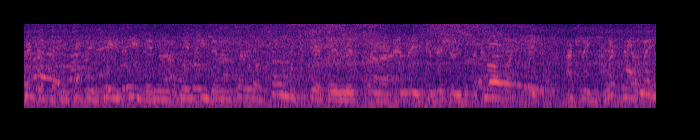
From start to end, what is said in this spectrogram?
People are putting popping PBs in, uh, PBs in. I tell you what, so much grip in this uh, in these conditions that the cars actually actually grip rolling.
